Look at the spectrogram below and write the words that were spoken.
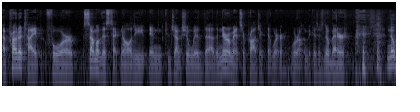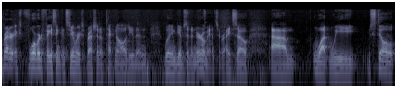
a prototype for some of this technology in conjunction with uh, the Neuromancer project that we're, we're on because there's no better, no better ex- forward-facing consumer expression of technology than William Gibson and Neuromancer, right? So um, what we still,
